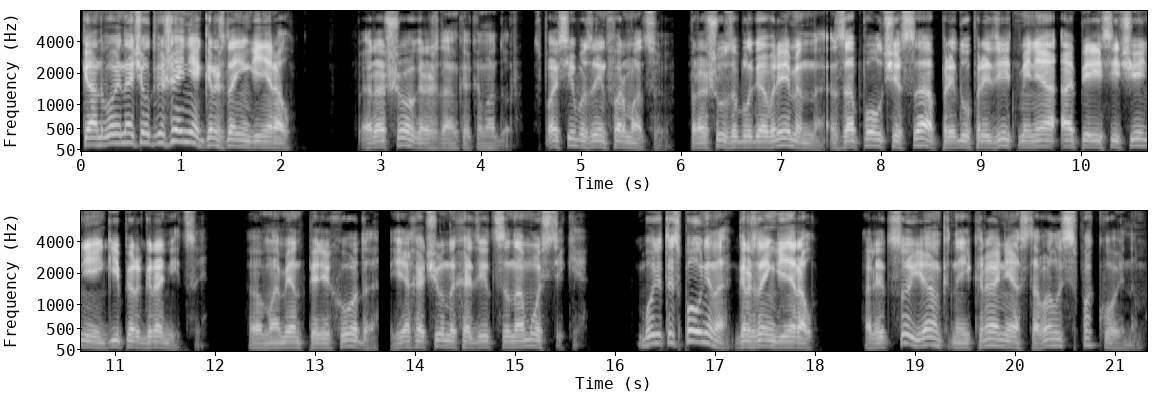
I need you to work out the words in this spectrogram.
«Конвой начал движение, гражданин генерал». «Хорошо, гражданка Комодор. Спасибо за информацию. Прошу заблаговременно за полчаса предупредить меня о пересечении гиперграницы. В момент перехода я хочу находиться на мостике». «Будет исполнено, гражданин генерал». Лицо Янг на экране оставалось спокойным,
